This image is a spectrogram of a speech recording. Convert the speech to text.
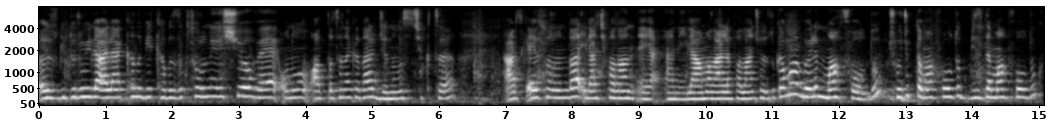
Özgü Duru'yla alakalı bir kabızlık sorunu yaşıyor ve onu atlatana kadar canımız çıktı. Artık en sonunda ilaç falan e, hani lağmalarla falan çözdük ama böyle mahvoldu. Çocuk da mahvoldu, biz de mahvolduk.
